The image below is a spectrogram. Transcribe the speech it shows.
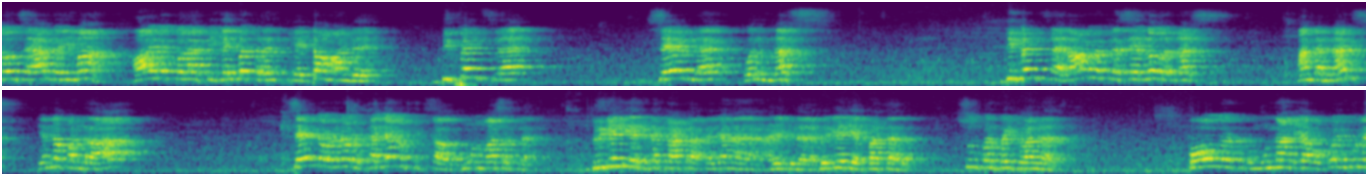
ஜோன்ஸ் யார் தெரியுமா? ஆயிரத்தி தொள்ளாயிரத்தி எண்பத்தி ரெண்டு எட்டாம் ஆண்டு டிஃபென்ஸ்ல சேர்ந்த ஒரு நர்ஸ் டிஃபென்ஸ்ல ராணுவத்துல சேர்ந்த ஒரு நர்ஸ் அந்த நர்ஸ் என்ன பண்றா? சேர்ந்த உடனே ஒரு கல்யாணம் ஃபிக்ஸ் ஆகுது மூணு மாசத்துல. பிரிகேடியர் கிட்ட காட்டுறா கல்யாண அழைப்பிதழ பிரிகேடியர் பார்த்தாரு. சூப்பர் போயிட்டு வந்தார் போகிறதுக்கு முன்னாடியே அவள் போய் ஊர்ல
